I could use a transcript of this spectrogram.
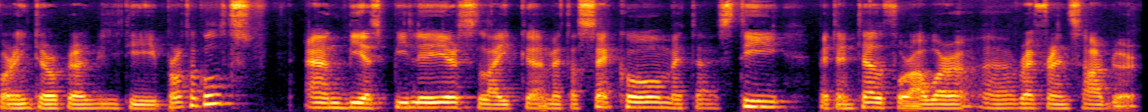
for interoperability protocols and BSP layers like uh, MetaSeco, MetaST, MetaIntel for our uh, reference hardware.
